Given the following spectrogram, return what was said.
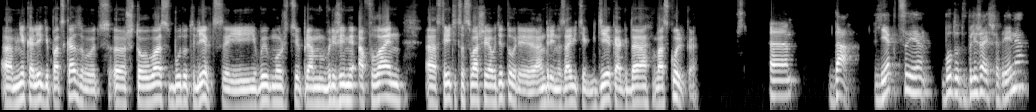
мне коллеги подсказывают, что у вас будут лекции, и вы можете прямо в режиме офлайн встретиться с вашей аудиторией. Андрей, назовите, где, когда, во сколько? Да, Лекции будут в ближайшее время.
